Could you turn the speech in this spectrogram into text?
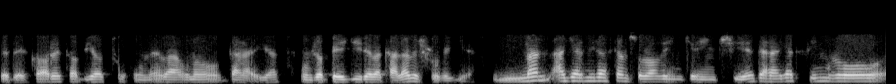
بده. کاره تا بیاد تو خونه و اونو در حقیقت اونجا بگیره و طلبش رو بگیره. من اگر می‌رفتم سراغ این که این چیه در حقیقت فیلم رو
